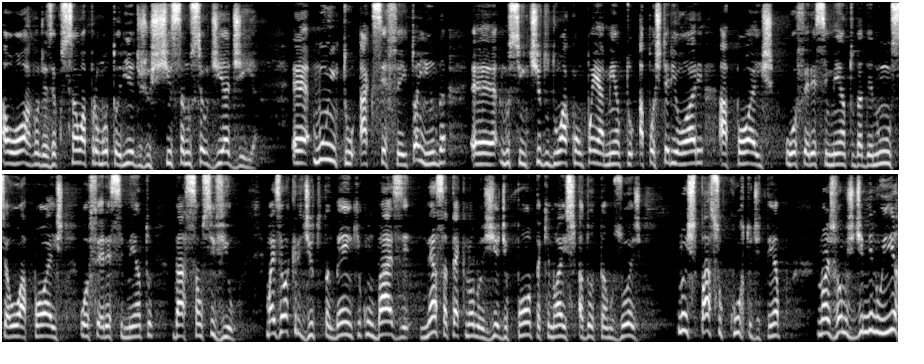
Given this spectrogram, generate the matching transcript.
ao órgão de execução, à promotoria de justiça no seu dia a dia. É, muito há que ser feito ainda, é, no sentido de um acompanhamento a posteriori, após o oferecimento da denúncia ou após o oferecimento da ação civil. Mas eu acredito também que, com base nessa tecnologia de ponta que nós adotamos hoje, num espaço curto de tempo, nós vamos diminuir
